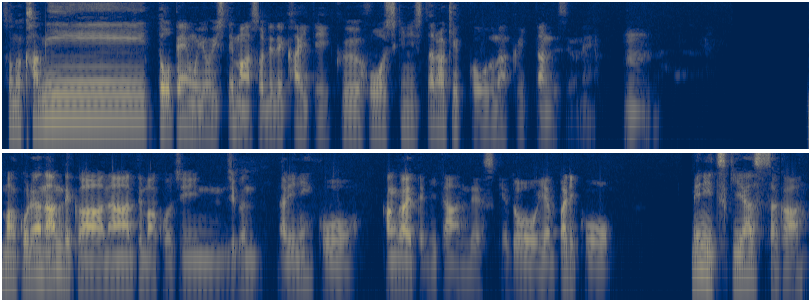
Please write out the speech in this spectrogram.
その紙とペンを用意して、まあそれで書いていく方式にしたら結構うまくいったんですよね。うん。まあこれはなんでかなって、まあ個人、自分なりにこう考えてみたんですけど、やっぱりこう、目につきやすさが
